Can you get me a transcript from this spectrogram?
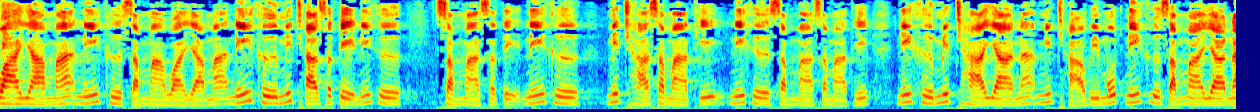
วายามะ นี้คือสัมมาวายามะ นี้คือมิจฉาสติ นี้คือสัมมาสติ นี้คือมิจฉาสมาธิ นี้คือสัมมาสมาธิ นี้คือมิจฉาญาณมิจฉาวิมุตติ นี้คือสัมมาญาณ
